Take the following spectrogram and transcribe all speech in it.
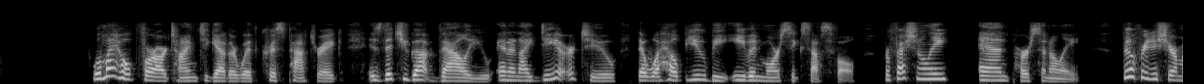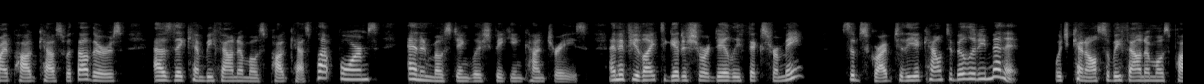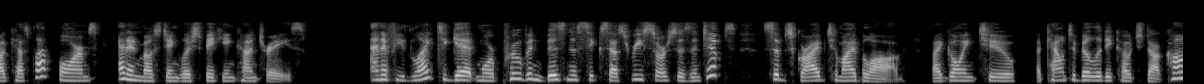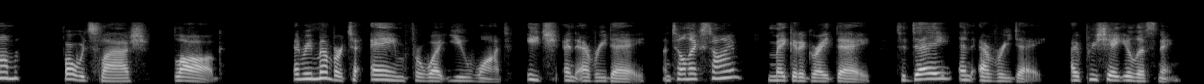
Well, my hope for our time together with Chris Patrick is that you got value and an idea or two that will help you be even more successful professionally and personally. Feel free to share my podcast with others as they can be found on most podcast platforms and in most English speaking countries. And if you'd like to get a short daily fix from me, subscribe to the Accountability Minute, which can also be found on most podcast platforms and in most English speaking countries. And if you'd like to get more proven business success resources and tips, subscribe to my blog by going to accountabilitycoach.com forward slash blog. And remember to aim for what you want each and every day. Until next time, make it a great day, today and every day. I appreciate you listening.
